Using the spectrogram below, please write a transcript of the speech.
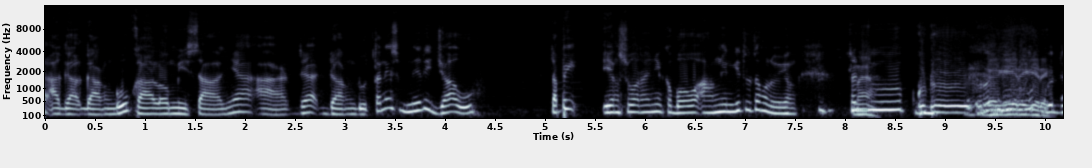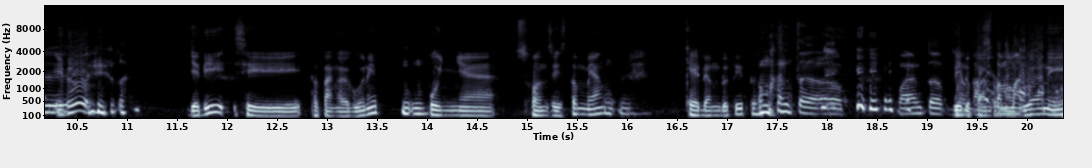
yang agak ganggu kalau misalnya ada dangdutan yang sebenarnya jauh. Tapi yang suaranya ke bawah angin gitu tau lu yang redup, gede, Gak gini-gini gede. Itu Jadi si tetangga gue nih Mm-mm. punya sound system yang kayak dangdut itu mantep, mantep. di depan rumah gue nih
